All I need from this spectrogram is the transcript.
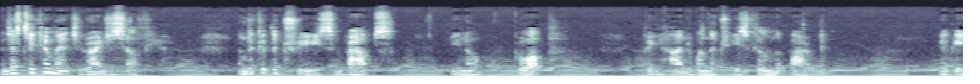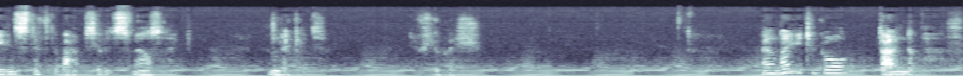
And just take a minute to ground yourself here and look at the trees and perhaps, you know, go up, put your hand on one of the trees, feel in the bark. Maybe even sniff the bark, see what it smells like, and lick it if you wish. I'd like you to go down the path.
